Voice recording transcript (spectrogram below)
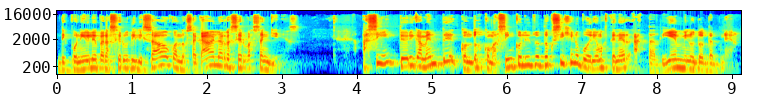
disponible para ser utilizado cuando se acaben las reservas sanguíneas. Así, teóricamente, con 2,5 litros de oxígeno podríamos tener hasta 10 minutos de apnea.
